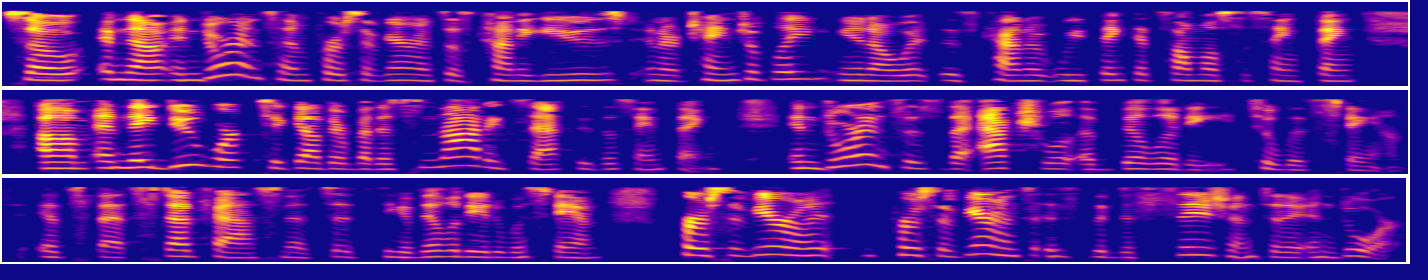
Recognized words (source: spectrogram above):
So, and now endurance and perseverance is kind of used interchangeably. You know, it is kind of, we think it's almost the same thing. Um, and they do work together, but it's not exactly the same thing. Endurance is the actual ability to withstand. It's that steadfastness. It's the ability to withstand. Perseverance, perseverance is the decision to endure.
